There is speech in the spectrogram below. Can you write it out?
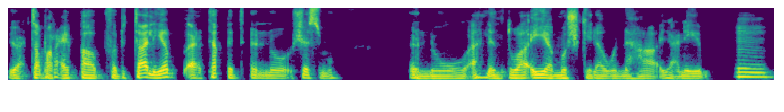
يعتبر عقاب فبالتالي يب أعتقد إنه شو اسمه إنه الانطوائية مشكلة وإنها يعني أمم.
